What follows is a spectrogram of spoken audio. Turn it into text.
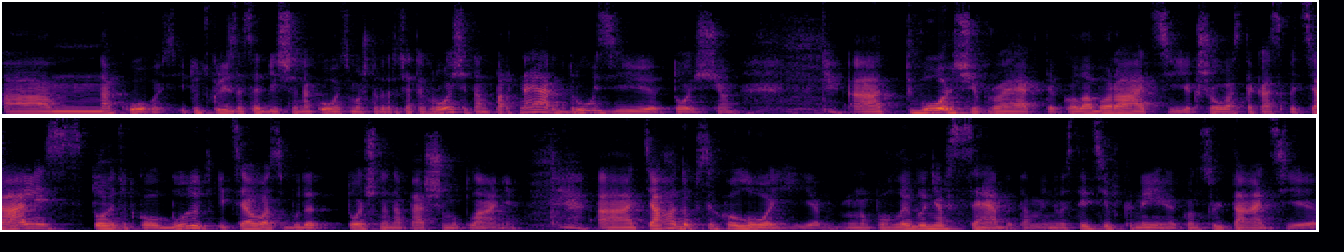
а, на когось. І тут, скоріш за все, більше на когось можете витрачати гроші, там партнер, друзі тощо. Творчі проекти, колаборації, якщо у вас така спеціальність, 100% будуть, і це у вас буде точно на першому плані. Тяга до психології, поглиблення в себе, там інвестиції в книги, консультації,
